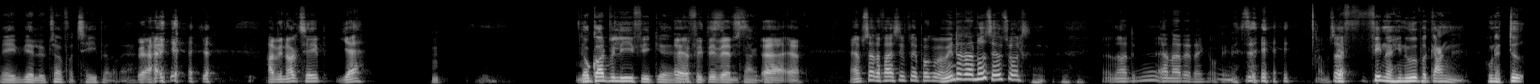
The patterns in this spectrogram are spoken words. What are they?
Ja, vi har løbet tør for tape, eller hvad? Ja, ja, ja. Har vi nok tape? Ja. Det var godt, vi lige fik... Uh, Ja, jeg fik det vendt. Ja, ja. Jamen, så er der faktisk ikke flere Pokémon. Mindre der er noget til eventuelt. Nå, det, ja, nej, det er der ikke. Okay. Jamen, så, Jeg finder hende ude på gangen. Hun er død.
